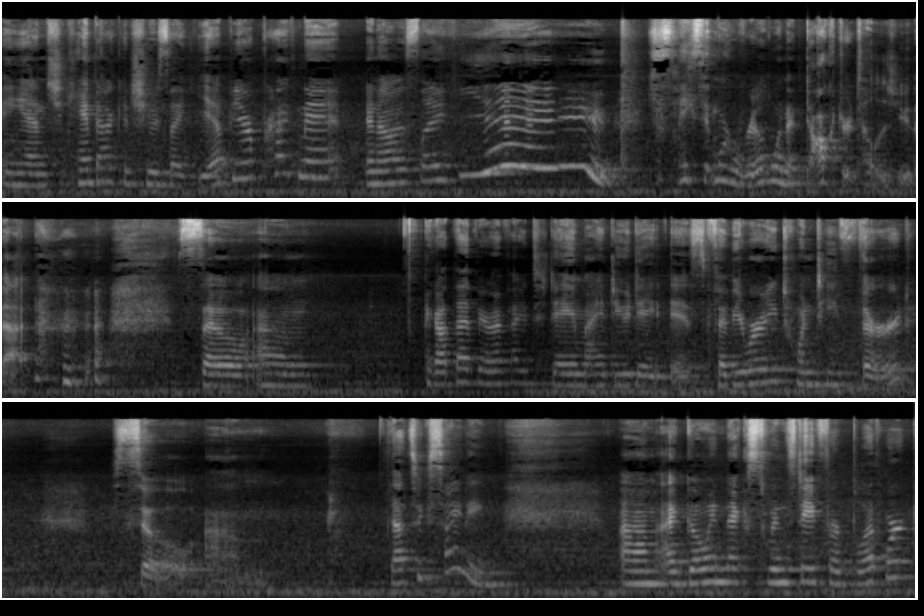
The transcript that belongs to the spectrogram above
and she came back and she was like, yep, you're pregnant. And I was like, yay! Just makes it more real when a doctor tells you that. so um, I got that verified today. My due date is February 23rd. So um, that's exciting. Um, I go in next Wednesday for blood work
